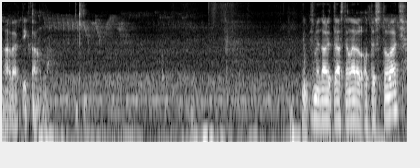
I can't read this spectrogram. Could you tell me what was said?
na vertikálnu. Keby sme dali teraz ten level otestovať,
